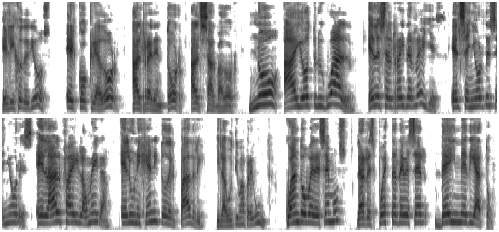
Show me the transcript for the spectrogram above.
el Hijo de Dios, el co-creador, al Redentor, al Salvador. No hay otro igual. Él es el Rey de Reyes, el Señor de Señores, el Alfa y la Omega, el unigénito del Padre. Y la última pregunta, cuando obedecemos, la respuesta debe ser de inmediato,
